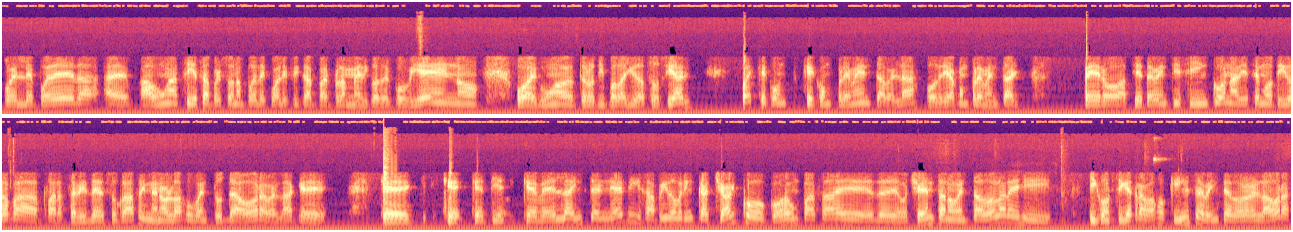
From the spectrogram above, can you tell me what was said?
pues le puede dar, eh, aún así esa persona puede cualificar para el plan médico del gobierno o algún otro tipo de ayuda social, pues que, que complementa, ¿verdad? Podría complementar pero a 7.25 nadie se motiva para salir de su casa y menos la juventud de ahora, ¿verdad? Que que, que, que, que ve la internet y rápido brinca charco, coge un pasaje de 80, 90 dólares y, y consigue trabajo 15, 20 dólares la hora.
